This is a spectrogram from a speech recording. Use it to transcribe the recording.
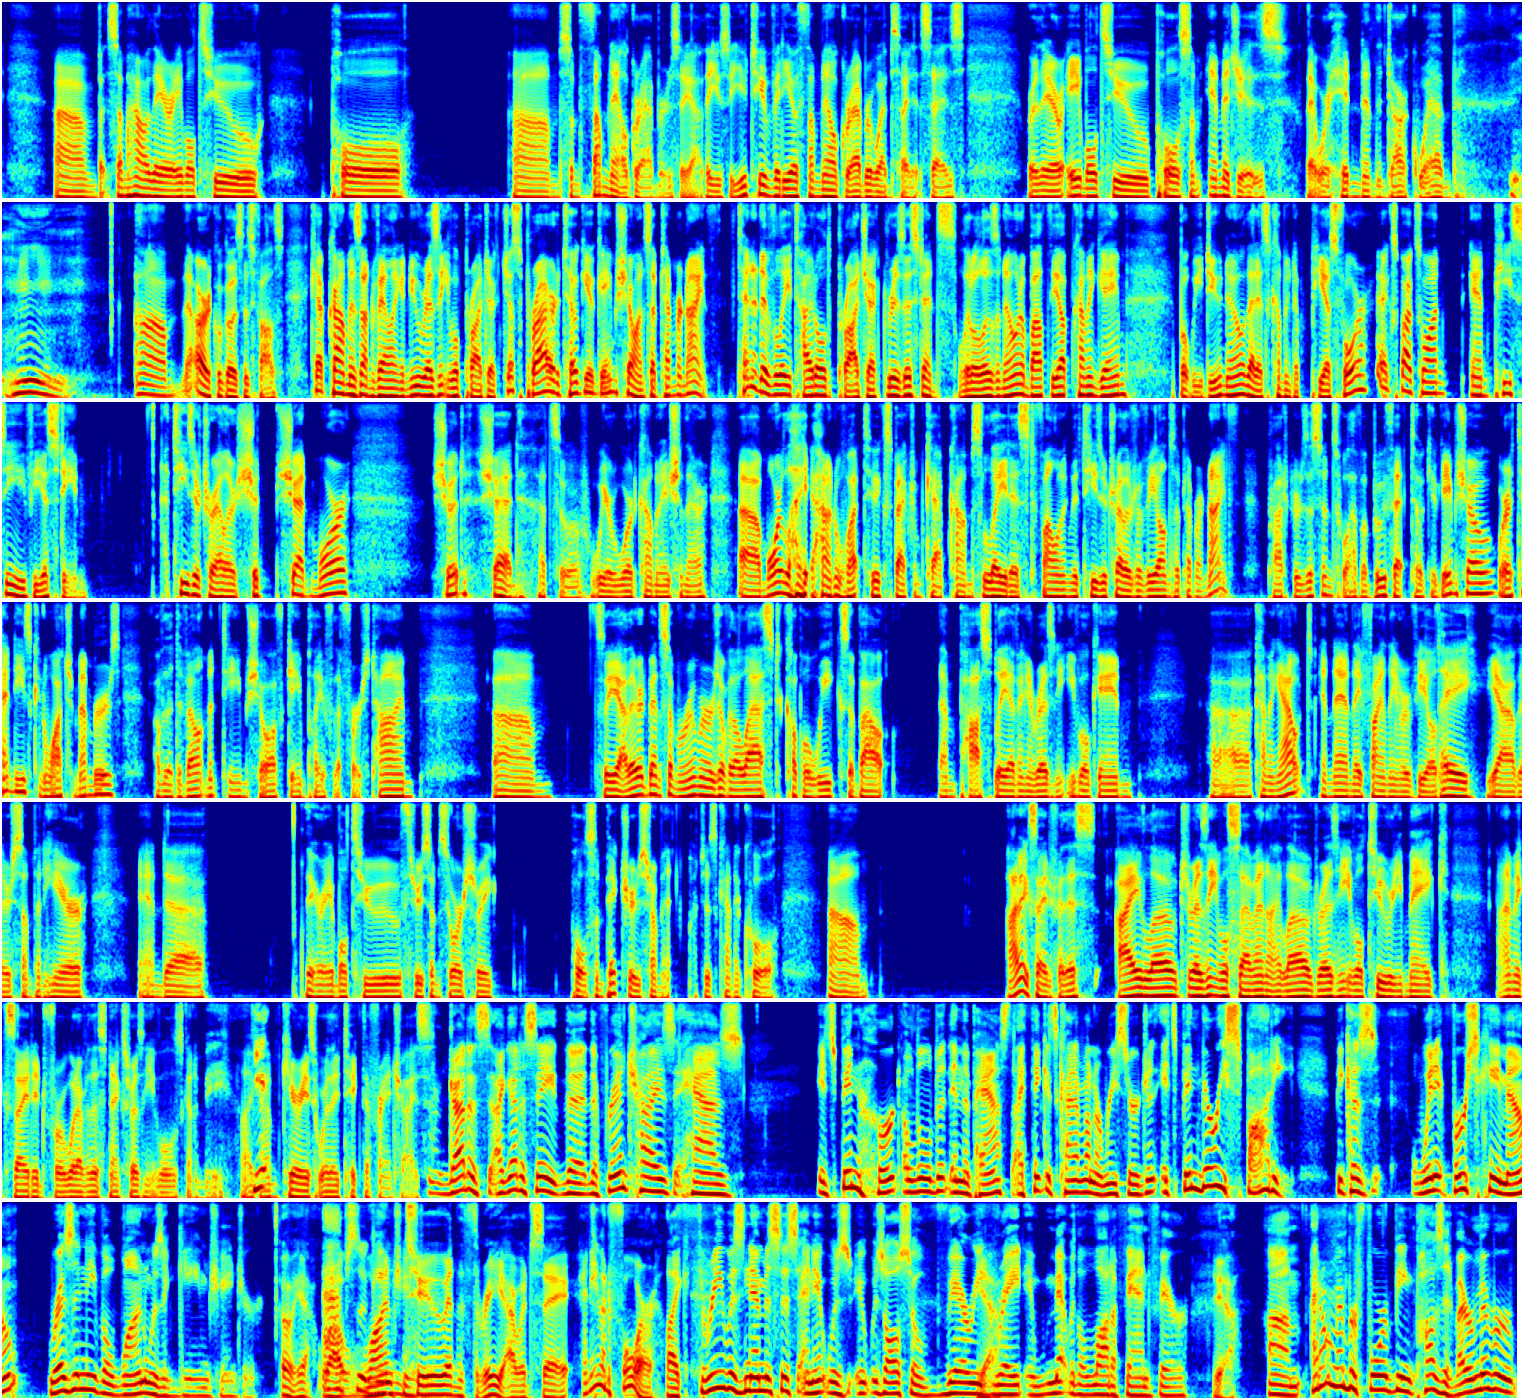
Um, but somehow they are able to pull um, some thumbnail grabbers. So yeah, they use a YouTube video thumbnail grabber website, it says, where they are able to pull some images that were hidden in the dark web. Hmm. Um, the article goes as follows Capcom is unveiling a new Resident Evil project just prior to Tokyo Game Show on September 9th, tentatively titled Project Resistance. Little is known about the upcoming game, but we do know that it's coming to PS4, Xbox One, and PC via Steam. A teaser trailer should shed more. Should shed, that's a weird word combination there. Uh, more light on what to expect from Capcom's latest. Following the teaser trailer's reveal on September 9th, Project Resistance will have a booth at Tokyo Game Show where attendees can watch members of the development team show off gameplay for the first time. Um, so, yeah, there had been some rumors over the last couple weeks about them possibly having a Resident Evil game uh, coming out, and then they finally revealed, hey, yeah, there's something here, and uh, they were able to, through some sorcery, pull some pictures from it, which is kind of cool. Um, I'm excited for this. I loved Resident Evil 7. I loved Resident Evil 2 remake. I'm excited for whatever this next Resident Evil is going to be. Like, Yeah. I'm curious where they take the franchise. Gotta, I gotta say the the franchise has, it's been hurt a little bit in the past. I think it's kind of on a resurgence. It's been very spotty because when it first came out, Resident Evil One was a game changer. Oh yeah, well, Absolute one, two, and three, I would say, and even four. Like, Three was Nemesis, and it was it was also very Yeah. great and met with a lot of fanfare. yeah, Um, I don't remember four being positive. I remember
